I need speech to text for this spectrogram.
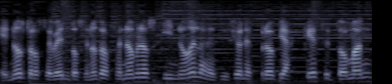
en otros eventos, en otros fenómenos y no en las decisiones propias que se toman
